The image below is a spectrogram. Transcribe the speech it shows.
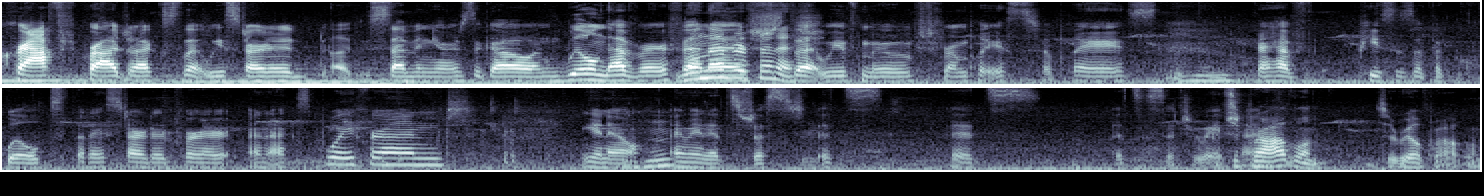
craft projects that we started uh, seven years ago and we'll never finish. We'll never finish. That we've moved from place to place. I have pieces of a quilt that I started for an ex-boyfriend. You know, I mean, it's just it's it's it's a situation. It's a problem. It's a real problem.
